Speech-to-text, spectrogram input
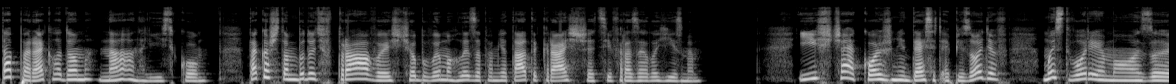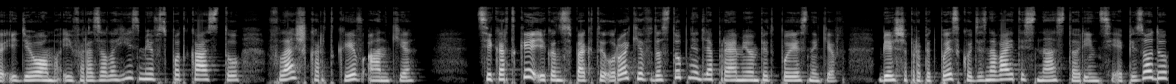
та перекладом на англійську. Також там будуть вправи, щоб ви могли запам'ятати краще ці фразеологізми. І ще кожні 10 епізодів ми створюємо з ідіом і фразеологізмів з подкасту флеш-картки в Анкі. Ці картки і конспекти уроків доступні для преміум підписників. Більше про підписку дізнавайтесь на сторінці епізоду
